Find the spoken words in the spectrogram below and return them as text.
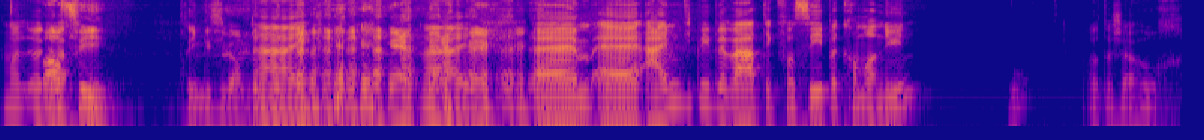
mal schauen. Buffy. Trinken Sie Vampir. Nein, nein. Ähm, äh, IMDb-Bewertung von 7,9. Oh, das ist auch hoch.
